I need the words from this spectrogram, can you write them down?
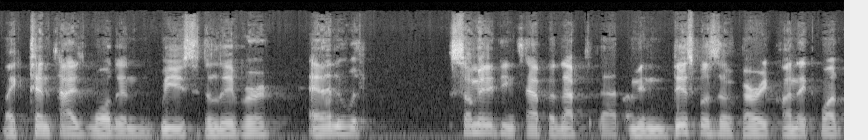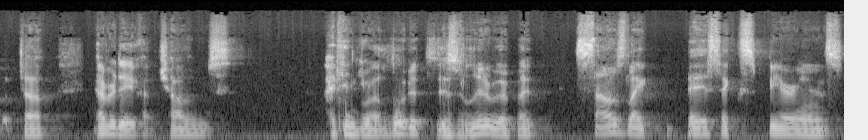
like 10 times more than we used to deliver. And then with so many things happened after that. I mean, this was a very iconic one, but uh, every day you have challenges. I think you alluded to this a little bit, but sounds like this experience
